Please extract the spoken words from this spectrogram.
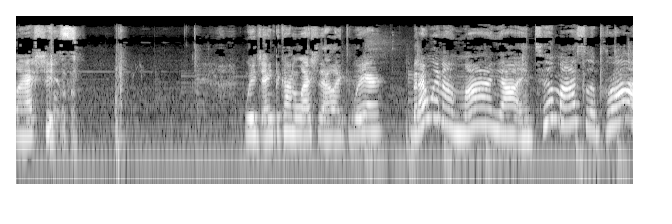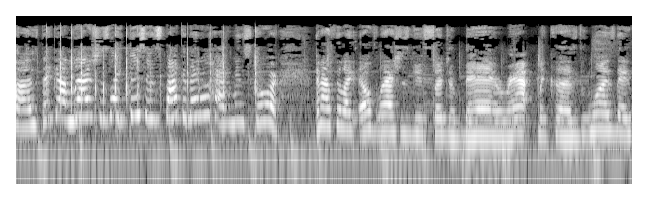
lashes. Which ain't the kind of lashes I like to wear. But I went online, y'all, and to my surprise, they got lashes like this in stock and they don't have them in store. And I feel like e.l.f. lashes get such a bad rap because the ones they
